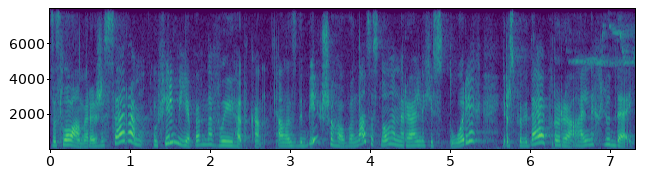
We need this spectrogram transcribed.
За словами режисера, у фільмі є певна вигадка, але здебільшого вона заснована на реальних історіях і розповідає про реальних людей.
